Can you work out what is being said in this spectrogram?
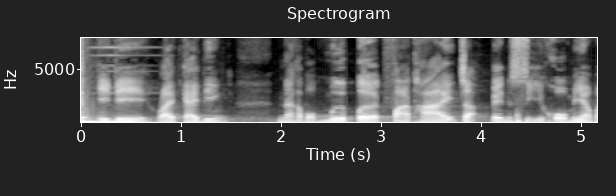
LED Right Guiding นะครับผมมือเปิดฝาท้ายจะเป็นสีโครเมียม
